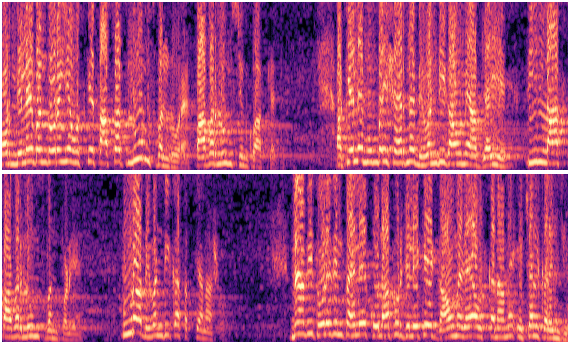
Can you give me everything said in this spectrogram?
और मिलें बंद हो रही हैं, उसके साथ साथ लूम्स बंद हो रहे हैं, पावर लूम्स जिनको आप कहते हैं। अकेले मुंबई शहर में, भिवंडी गाँव में आप जाइए, तीन लाख पावर लूम्स बंद पड़े हैं। पूरा भिवंडी का सत्यानाश हो। मैं अभी थोड़े दिन पहले कोल्हापुर ज़िले के एक गाँव में गया, उसका नाम है इचल करंजी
